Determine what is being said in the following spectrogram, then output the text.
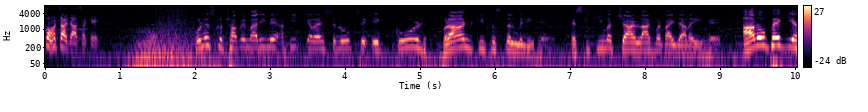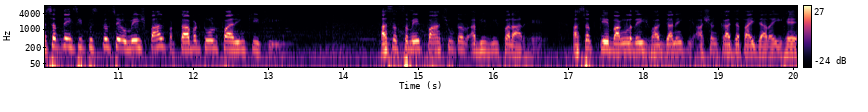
पहुँचा जा सके। पुलिस को छापेमारी में अतीक के रहस्य लोग से एक कोल्ड ब्रांड की पिस्टल मिली है। इसकी कीमत चार लाख बताई जा रही है। आरोप है कि असद ने इसी पिस्टल से उमेश पाल पर ताबड़तोड़ फायरिंग की थी। असद समेत पाँच शूटर अभी भी फरार हैं। असद के बांग्लादेश भाग जाने की आशंका जताई जा रही है,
